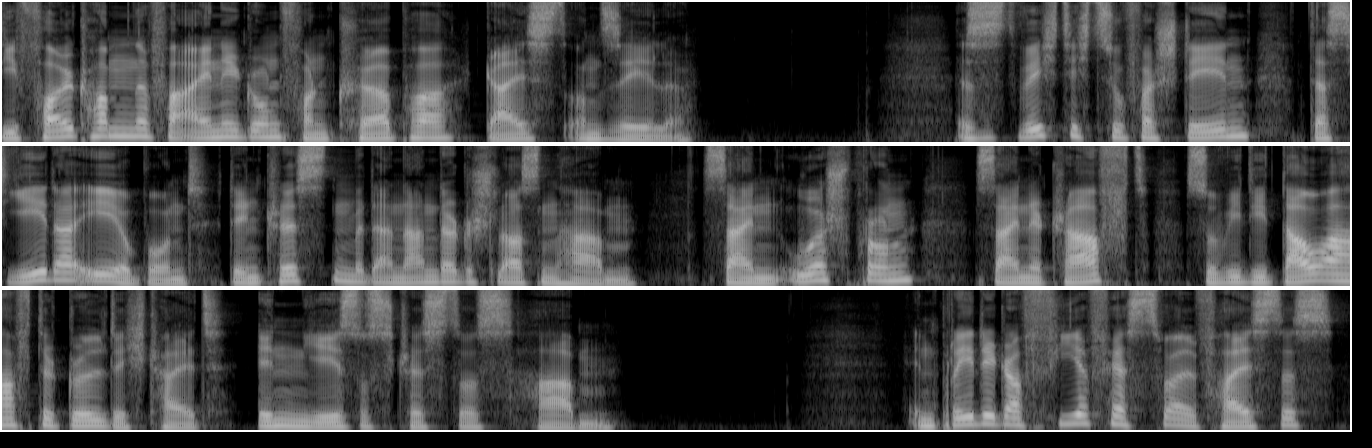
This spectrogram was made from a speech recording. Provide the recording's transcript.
die vollkommene Vereinigung von Körper, Geist und Seele. Es ist wichtig zu verstehen, dass jeder Ehebund, den Christen miteinander geschlossen haben, seinen Ursprung, seine Kraft sowie die dauerhafte Gültigkeit in Jesus Christus haben. In Prediger 4, Vers 12 heißt es,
